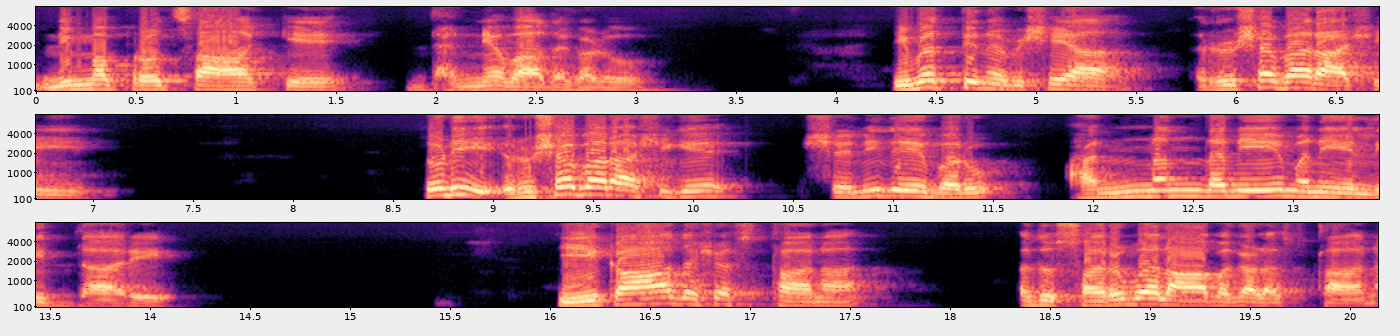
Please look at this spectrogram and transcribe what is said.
ನಿಮ್ಮ ಪ್ರೋತ್ಸಾಹಕ್ಕೆ ಧನ್ಯವಾದಗಳು. ಇವತ್ತಿನ ವಿಷಯ ಋಷಭ ರಾಶಿ. ನೋಡಿ, ಋಷಭ ರಾಶಿಗೆ ಶನಿದೇವರು ಹನ್ನೊಂದನೇ ಮನೆಯಲ್ಲಿದ್ದಾರೆ. ಏಕಾದಶ ಸ್ಥಾನ ಅದು ಸರ್ವ ಲಾಭಗಳ ಸ್ಥಾನ.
